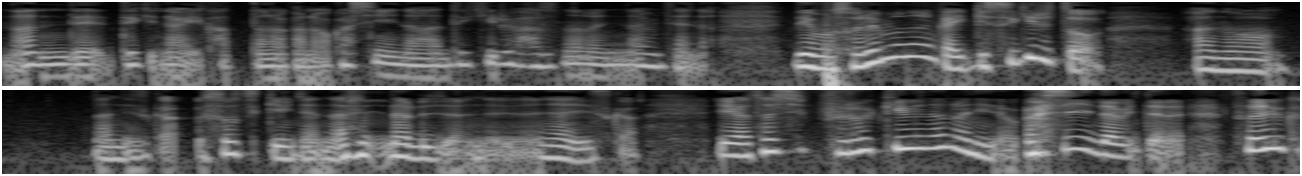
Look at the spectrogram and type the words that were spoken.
なんでできないかったのかなおかしいな、できるはずなのにな、みたいな。でもそれもなんか行き過ぎると、あの、何ですか、嘘つきみたいになるなるじゃないですか？いや、私プロ級なのにおかしいな、みたいな。そういうこ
